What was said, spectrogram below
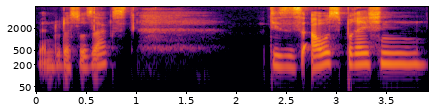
wenn du das so sagst. Dieses Ausbrechen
